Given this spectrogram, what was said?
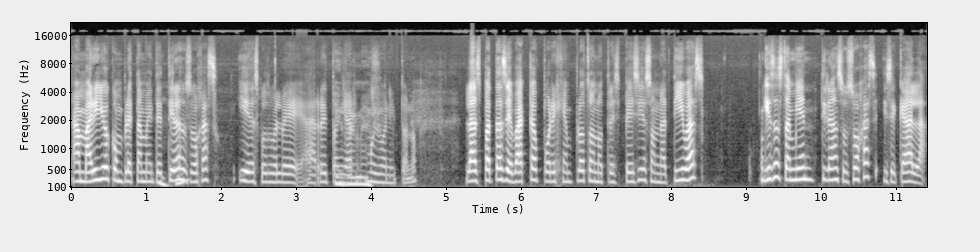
amarillo completamente, tira sus hojas y después vuelve a retoñar, muy bonito, ¿no? Las patas de vaca, por ejemplo, son otra especie, son nativas. Y esas también tiran sus hojas y se queda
